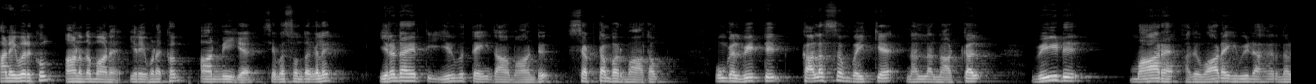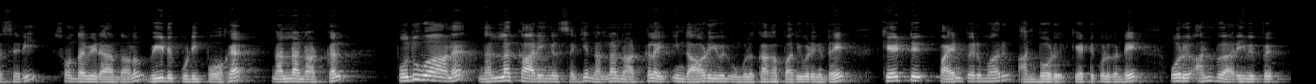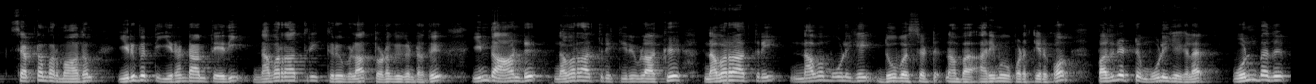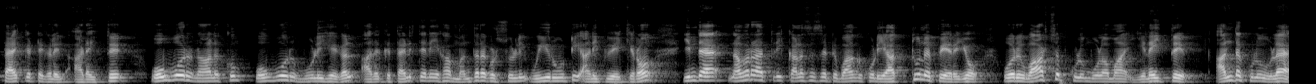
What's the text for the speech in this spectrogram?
அனைவருக்கும் ஆனந்தமான இறைவணக்கம். ஆன்மீக சிவசொந்தங்களே இரண்டாயிரத்தி இருபத்தைந்தாம் ஆண்டு செப்டம்பர் மாதம் உங்கள் வீட்டில் கலசம் வைக்க நல்ல நாட்கள். வீடு மாற அது வாடகை வீடாக இருந்தாலும் சரி சொந்த வீடாக இருந்தாலும் வீடு குடி போக நல்ல நாட்கள். பொதுவான நல்ல காரியங்கள் செய்ய நல்ல நாட்களை இந்த ஆடியோவில் உங்களுக்காக பதிவிடுகின்றேன். கேட்டு பயன்பெறுமாறு அன்போடு கேட்டுக்கொள்கின்றேன். ஒரு அன்பு அறிவிப்பு. செப்டம்பர் மாதம் இருபத்தி இரண்டாம் தேதி நவராத்திரி திருவிழா தொடங்குகின்றது. இந்த ஆண்டு நவராத்திரி திருவிழாக்கு நவராத்திரி நவமூலிகை தூப செட் நம்ம அறிமுகப்படுத்தியிருக்கோம். பதினெட்டு மூலிகைகளை ஒன்பது பேக்கெட்டுகளில் அடைத்து ஒவ்வொரு நாளுக்கும் ஒவ்வொரு மூலிகைகள் அதுக்கு தனித்தனியாக மந்திரங்கள் சொல்லி உயிரூட்டி அனுப்பி வைக்கிறோம். இந்த நவராத்திரி கலச செட்டு வாங்கக்கூடிய அத்துணை பேரையும் ஒரு வாட்ஸ்அப் குழு மூலமாக இணைத்து அந்த குழுவில்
